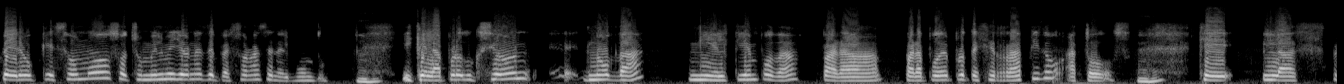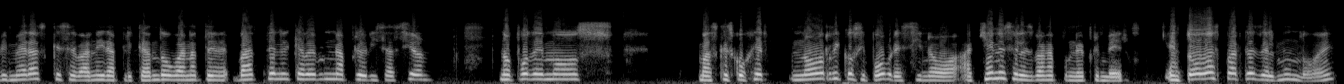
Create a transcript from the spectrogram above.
pero que somos ocho mil millones de personas en el mundo y que la producción eh, no da ni el tiempo da para, para poder proteger rápido a todos. Que las primeras que se van a ir aplicando van a tener, va a tener que haber una priorización. No podemos más que escoger no ricos y pobres, sino a quienes se les van a poner primero. En todas partes del mundo, ¿eh?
